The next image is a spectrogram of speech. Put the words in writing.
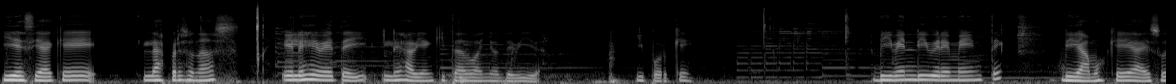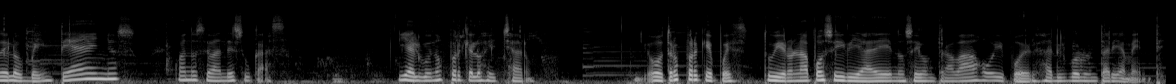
y decía que las personas LGBTI les habían quitado años de vida. ¿Y por qué? Viven libremente, digamos que a eso de los 20 años, cuando se van de su casa. Y algunos porque los echaron. Otros porque pues tuvieron la posibilidad de, no sé, un trabajo y poder salir voluntariamente.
